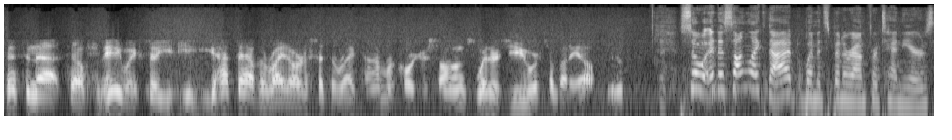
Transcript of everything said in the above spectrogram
this and that. So anyway, so you, you you have to have the right artist at the right time record your songs, whether it's you or somebody else. You know. So, in a song like that, when it's been around for 10 years,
